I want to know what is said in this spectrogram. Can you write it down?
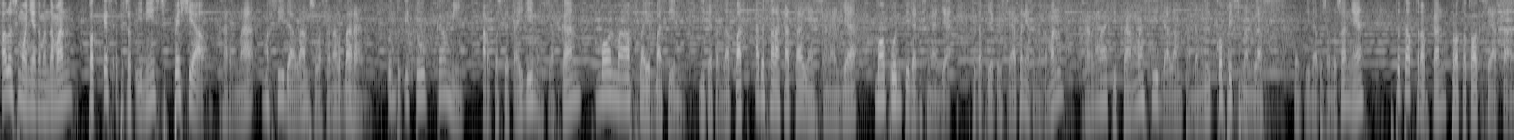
Halo semuanya teman-teman, podcast episode ini spesial karena masih dalam suasana lebaran. Untuk itu kami, Artos.id mengucapkan mohon maaf lahir batin jika terdapat ada salah kata yang disengaja maupun tidak disengaja. Tetap jaga kesehatan ya teman-teman, karena kita masih dalam pandemi COVID-19 dan tidak bosan-bosannya, tetap terapkan protokol kesehatan.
